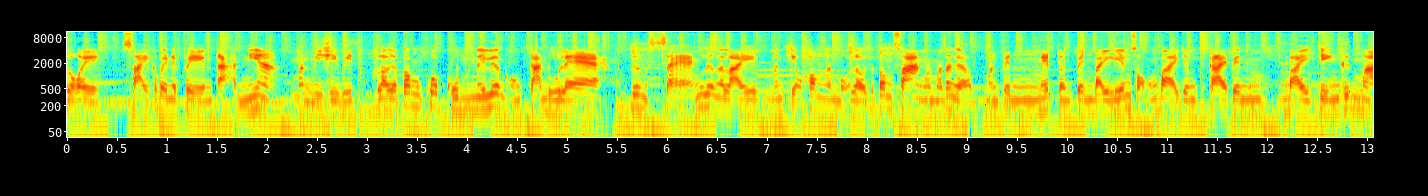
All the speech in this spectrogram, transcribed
โดยใส่เข้าไปในเฟรม แต่อันเนี้ยมันมีชีวิต เราจะต้องควบคุมในเรื่องของการดูแล เรื่องแสงเรื่องอะไรมันเกี่ยวข้องกันหมด เราจะต้องสร้างมันมาตั้งแต่มันเป็นเม็ดจนเป็นใบเลี้ยงสองใบจนกลายเป็นใบจริงขึ้นมา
